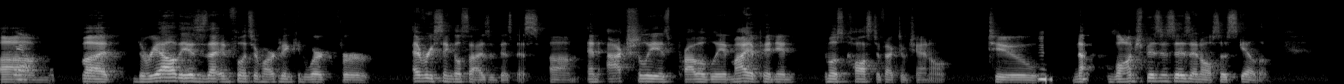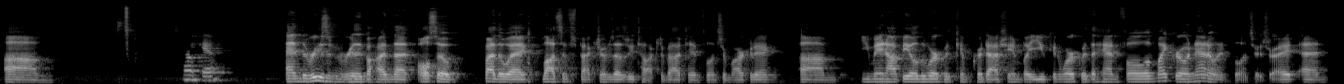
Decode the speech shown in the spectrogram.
Um, yeah. But the reality is, is that influencer marketing can work for every single size of business, um, and actually is probably, in my opinion, the most cost-effective channel to mm-hmm. not launch businesses and also scale them. Um, okay. And the reason really behind that, also, by the way, lots of spectrums as we talked about to influencer marketing. Um, you may not be able to work with Kim Kardashian, but you can work with a handful of micro and nano influencers, right? And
